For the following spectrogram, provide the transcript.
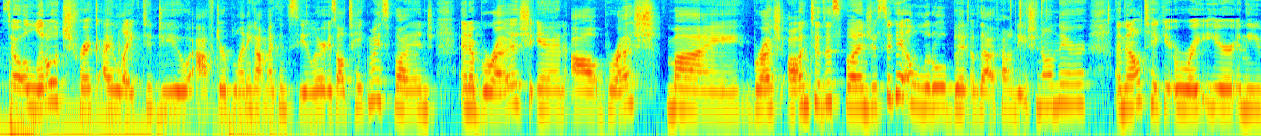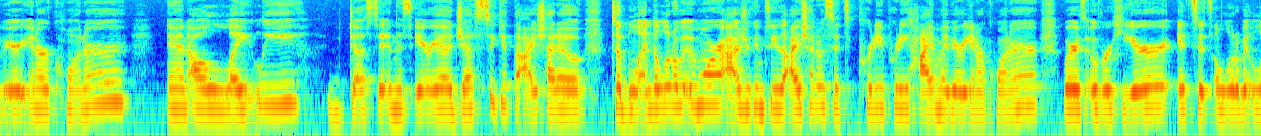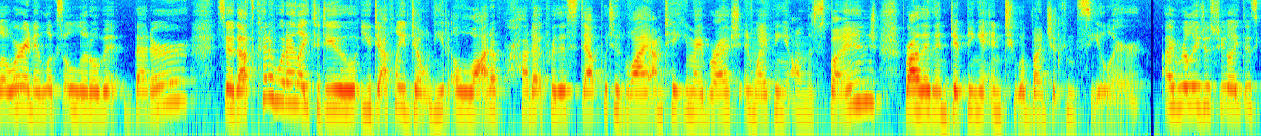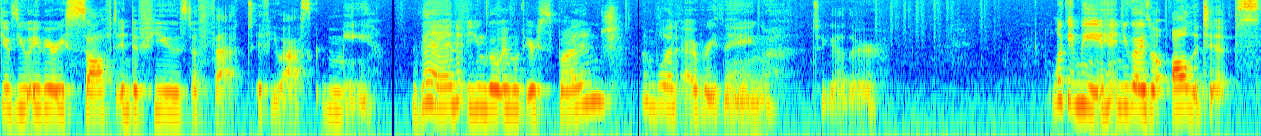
So a little trick I like to do after blending out my concealer is I'll take my sponge and a brush and I'll brush my brush onto the sponge just to get a little bit of that foundation on there. And then I'll take it right here in the very inner corner and I'll lightly dust it in this area just to get the eyeshadow to blend a little bit more. As you can see, the eyeshadow sits pretty, pretty high in my very inner corner, whereas over here, it sits a little bit lower and it looks a little bit better. So that's kind of what I like to do. You definitely don't need a lot of product for this step, which is why I'm taking my brush and wiping it on the sponge rather than dipping it into a bunch of concealer. I really just feel like this gives you a very soft and diffused effect, if you ask me. Then you can go in with your sponge and blend everything together. Look at me hitting you guys with all the tips.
